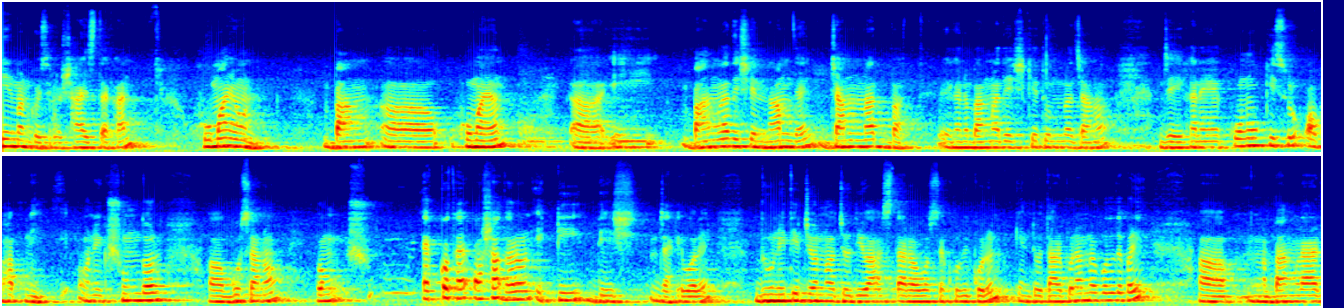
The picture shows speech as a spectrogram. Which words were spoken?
নির্মাণ করেছিল? শায়েস্তা খান, হুমায়ুন, বাং হুমায়ুন এই বাংলাদেশের নাম দেন জান্নাতবাদ। এখানে বাংলাদেশকে তোমরা জানো যে এখানে কোনো কিছুর অভাব নেই, অনেক সুন্দর গোছানো এবং এক কথায় অসাধারণ একটি দেশ যাকে বলে। দুর্নীতির জন্য যদিও আজ তার অবস্থা খুবই করুণ, কিন্তু তারপরে আমরা বলতে পারি বাংলার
